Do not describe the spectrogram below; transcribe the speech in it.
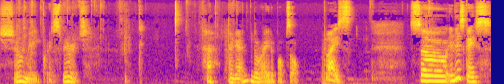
Show me, Great Spirit. Again, the rider pops up twice. So, in this case,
